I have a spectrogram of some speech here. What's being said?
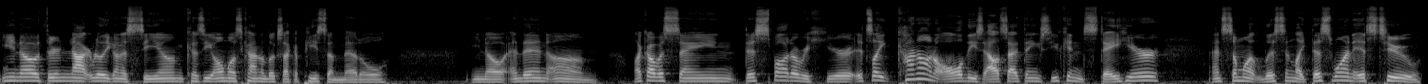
you know, they're not really gonna see him because he almost kind of looks like a piece of metal, you know. And then, um, like I was saying, this spot over here, it's like kind of on all these outside things. You can stay here and somewhat listen. Like this one, it's too,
